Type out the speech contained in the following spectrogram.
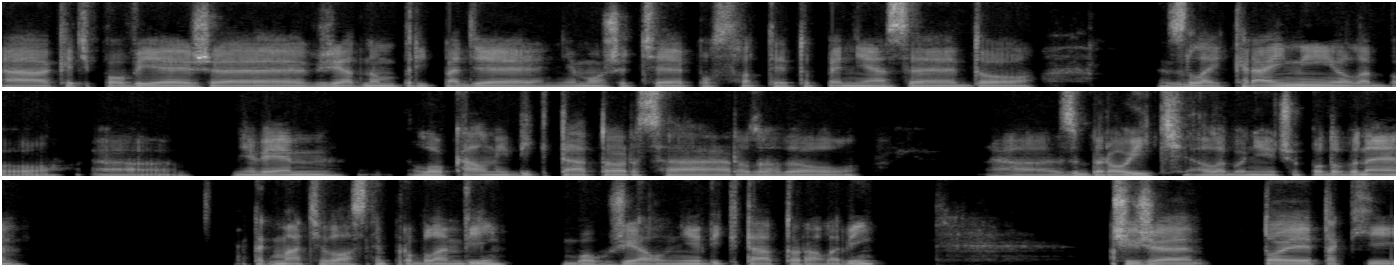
Keď povie, že v žiadnom prípade nemôžete poslať tieto peniaze do zlej krajiny, lebo uh, neviem, lokálny diktátor sa rozhodol uh, zbrojiť alebo niečo podobné, tak máte vlastne problém vy. Bohužiaľ nie diktátor, ale vy. Čiže to je taký,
